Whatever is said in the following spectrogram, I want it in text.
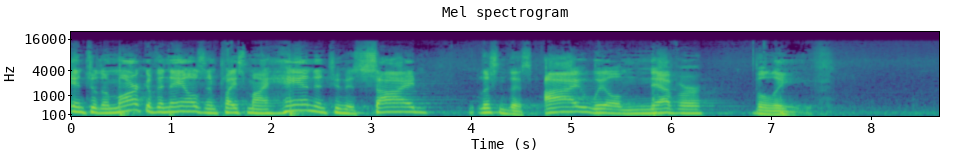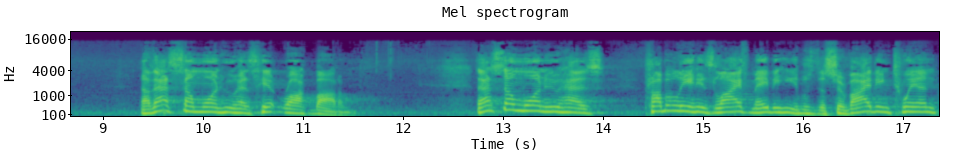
into the mark of the nails and place my hand into his side, listen to this, I will never believe. Now that's someone who has hit rock bottom. That's someone who has probably in his life, maybe he was the surviving twin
